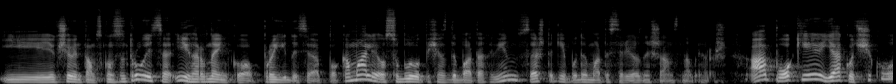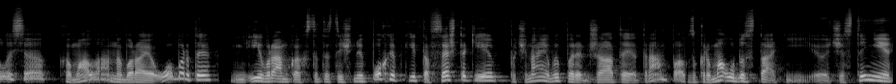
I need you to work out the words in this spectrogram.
І якщо він там сконцентрується і гарненько проїдеться по Камалі, особливо під час дебатах, він все ж таки буде мати серйозний шанс на виграш. А поки, як очікувалося, Камала набирає оберти і в рамках статистичної похибки, та все ж таки починає випереджати Трампа, зокрема у достатній е, частині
